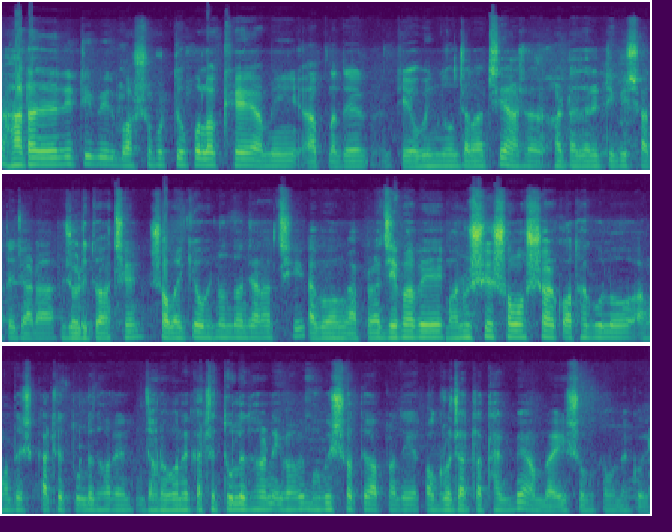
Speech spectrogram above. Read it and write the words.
হাটাজারি টিভির বর্ষপূর্তি উপলক্ষে আমি আপনাদেরকে অভিনন্দন জানাচ্ছি। হাসা- হাটাজারি টিভির সাথে যারা জড়িত আছেন সবাইকে অভিনন্দন জানাচ্ছি এবং আপনারা যেভাবে মানুষের সমস্যার কথাগুলো আমাদের কাছে তুলে ধরেন জনগণের কাছে তুলে ধরেন এভাবে ভবিষ্যতে আপনাদের অগ্রযাত্রা থাকবে আমরা এই শুভকামনা করি।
